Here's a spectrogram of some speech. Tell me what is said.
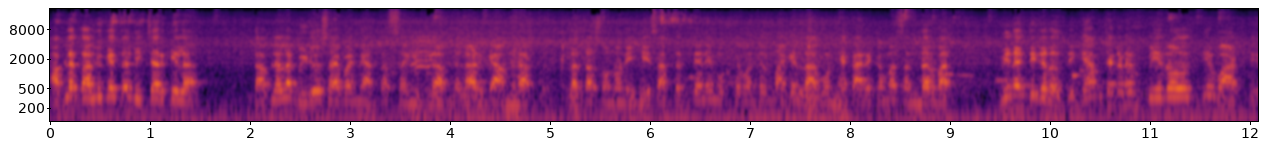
आपल्या तालुक्याचा विचार केला तर आपल्याला बीडीओ साहेबांनी आताच सांगितलं आपल्या लाडक्या आमदार लता सोनवणे हे सातत्याने मुख्यमंत्री मागे लागून ह्या कार्यक्रमासंदर्भात विनंती करत होते की आमच्याकडे बेरोजगारी वाढते.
